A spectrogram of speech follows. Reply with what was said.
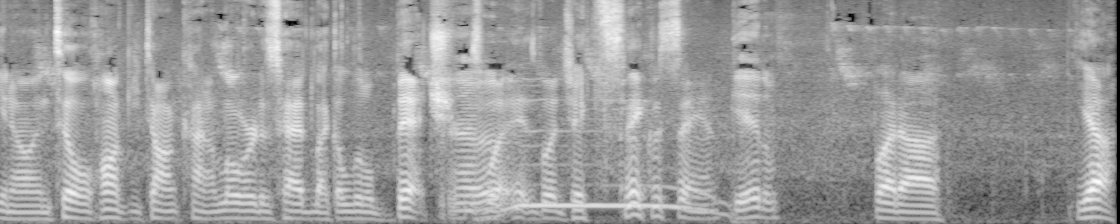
You know, until Honky Tonk kind of lowered his head like a little bitch, is what is what Jake the Snake was saying. Get him. But uh yeah.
